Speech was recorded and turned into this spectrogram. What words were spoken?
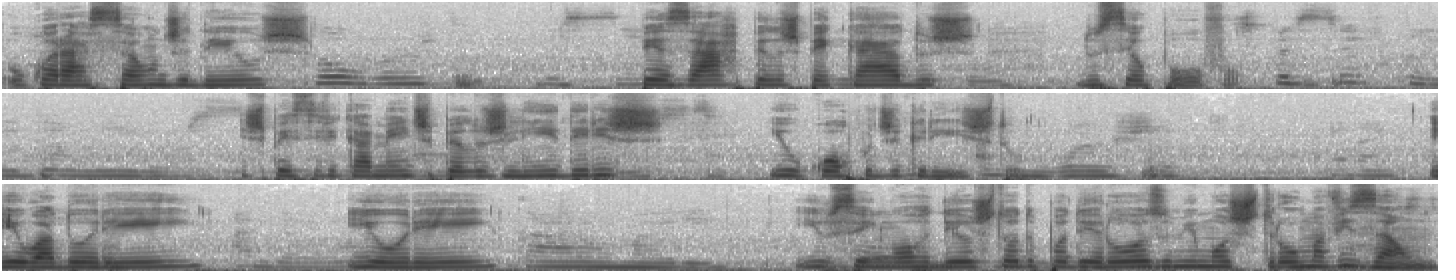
o coração de Deus pesar pelos pecados do seu povo, especificamente pelos líderes e o corpo de Cristo. Eu adorei e orei, e o Senhor Deus Todo-Poderoso me mostrou uma visão.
